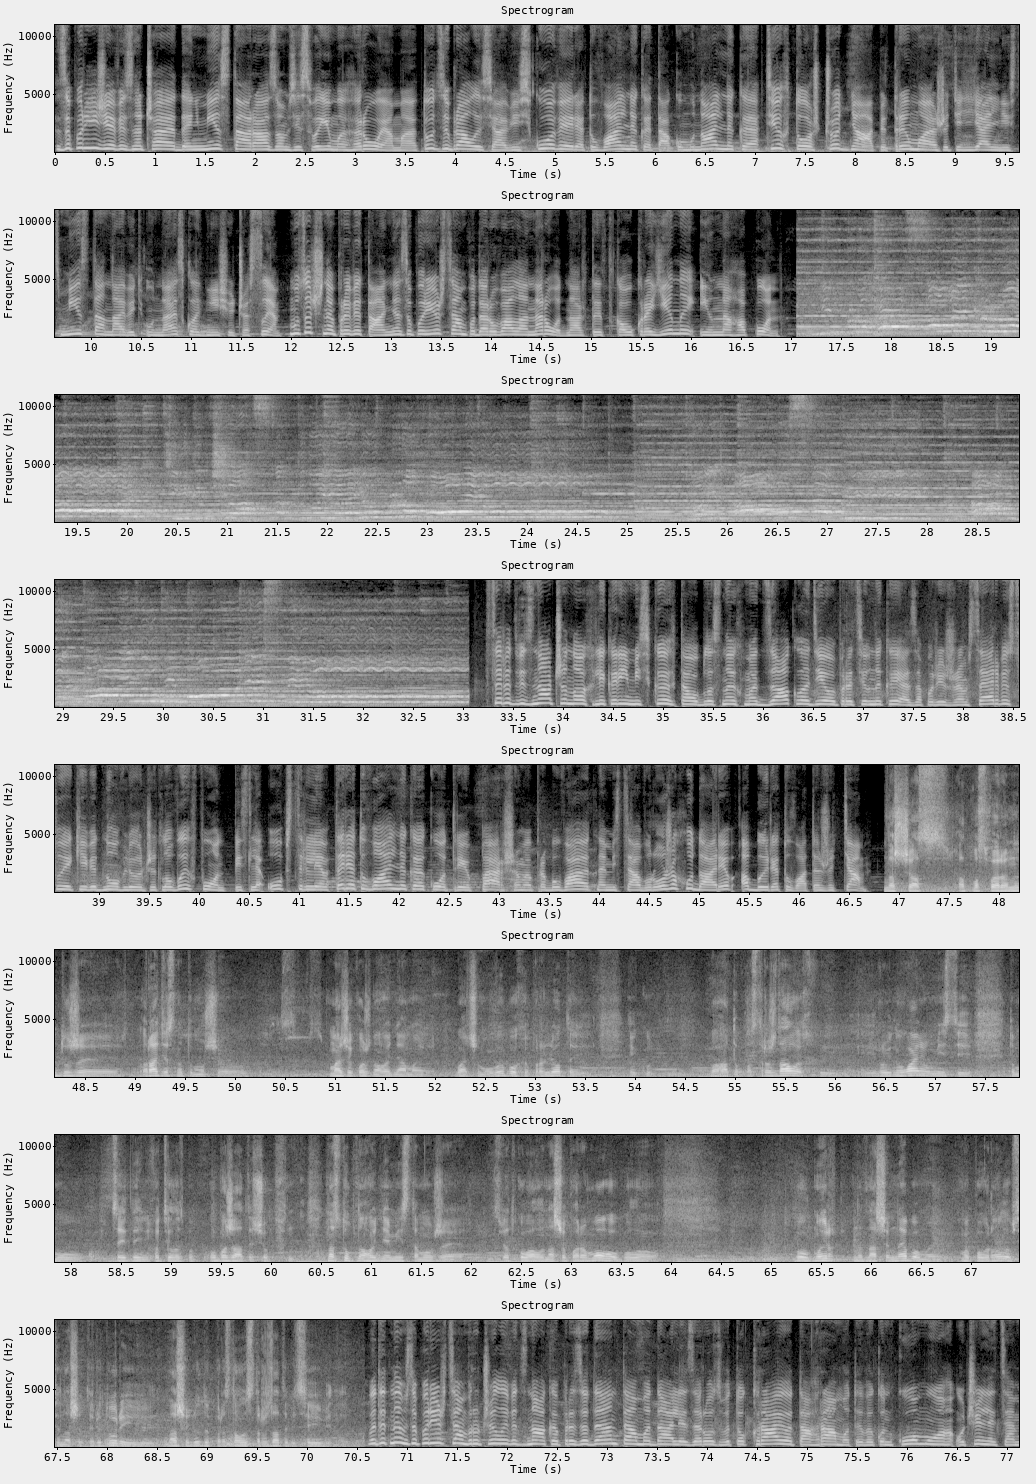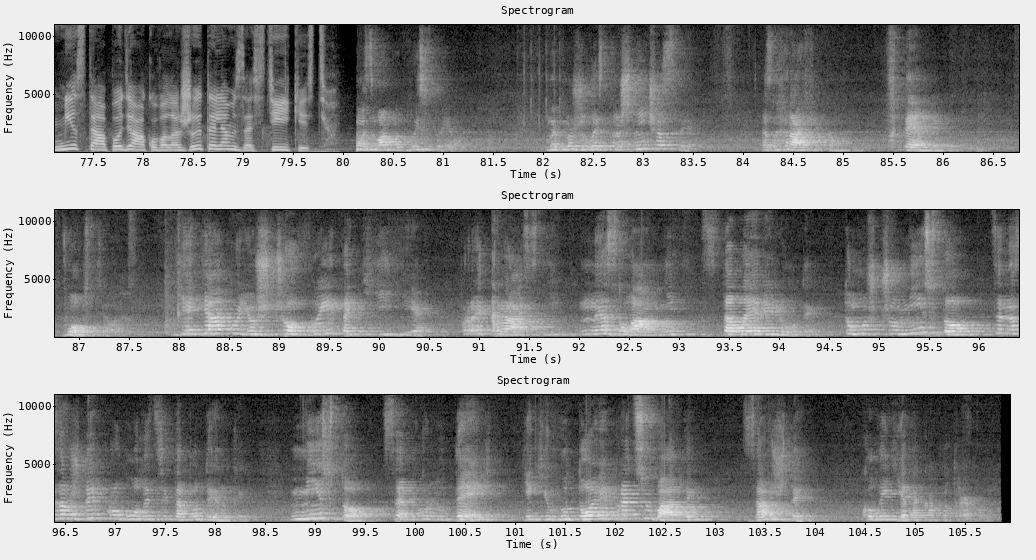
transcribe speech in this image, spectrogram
Запоріжжя відзначає День міста разом зі своїми героями. Тут зібралися військові, рятувальники та комунальники. Ті, хто щодня підтримує життєдіяльність міста навіть у найскладніші часи. Музичне привітання запоріжцям подарувала народна артистка України Інна Гапон. Серед відзначених лікарі міських та обласних медзакладів, працівники Запоріжжямсервісу, які відновлюють житловий фонд після обстрілів, та рятувальники, котрі першими прибувають на місця ворожих ударів, аби рятувати життя. Наш час атмосфера не дуже радісна, тому що майже кожного дня ми бачимо вибухи, прольоти, і багато постраждалих і, руйнувань у місті. Тому цей день хотілося б побажати, щоб наступного дня міста ми вже святкували нашу перемогу. Було був мир над нашим небом. Ми, ми повернули всі наші території, і наші люди перестали страждати від цієї війни. Видатним запоріжцям вручили відзнаки президента, медалі за розвиток краю та грамоти виконкому. Очільниця міста подякувала жителям за стійкість. Ми з вами вистояли. Ми прожили страшні часи з графіками, в темряві, в обстрілах. Я дякую, що ви такі є прекрасні, незламні, сталеві люди. Тому що місто це не завжди про вулиці та будинки. Місто це про людей, які готові працювати завжди, коли є така потреба.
